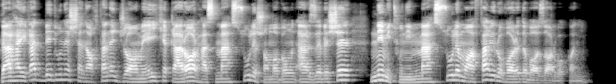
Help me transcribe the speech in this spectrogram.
در حقیقت بدون شناختن جامعه ای که قرار هست محصول شما به اون عرضه بشه نمی‌تونیم محصول موفقی رو وارد بازار بکنیم.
